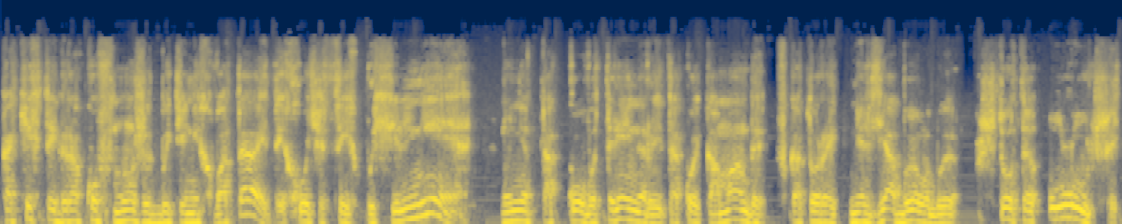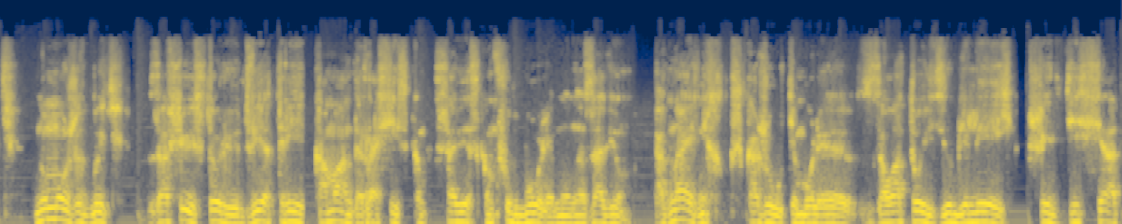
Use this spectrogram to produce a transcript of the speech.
каких-то игроков, может быть, и не хватает, и хочется их посильнее, но нет такого тренера и такой команды, в которой нельзя было бы что-то улучшить. Ну, может быть, за всю историю две-три команды в российском советском футболе мы назовем. Одна из них, скажу, тем более золотой юбилей, 60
